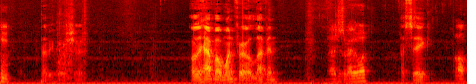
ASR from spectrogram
Hmm. That'd be horseshit. Oh, they have a one for eleven. Uh, just a regular one. A Sig. Oh.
